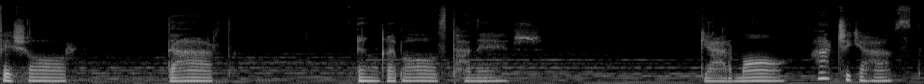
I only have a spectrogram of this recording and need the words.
فشار درد انقباز تنش گرما هر چی که هست.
